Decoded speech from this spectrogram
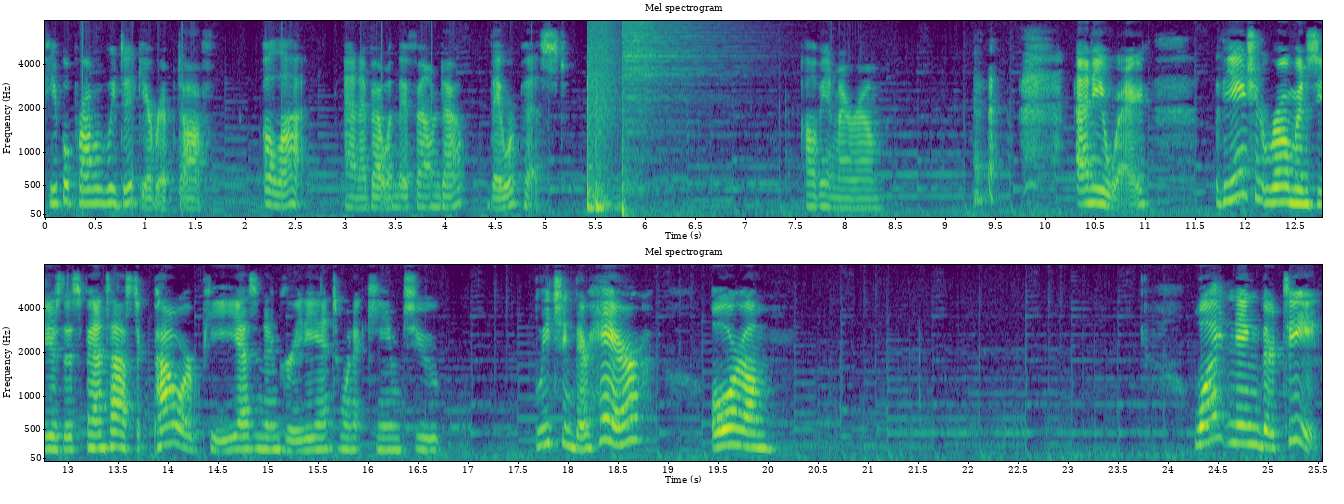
people probably did get ripped off. A lot. And I bet when they found out, they were pissed. I'll be in my room. anyway, the ancient Romans used this fantastic power pea as an ingredient when it came to bleaching their hair or, um, whitening their teeth.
